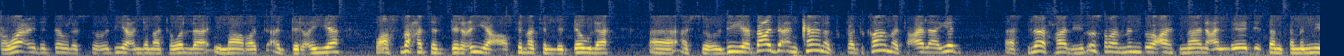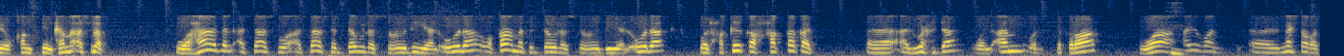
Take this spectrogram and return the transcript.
قواعد الدولة السعودية عندما تولى إمارة الدرعية وأصبحت الدرعية عاصمة للدولة آه، السعودية بعد أن كانت قد قامت على يد أسلاف هذه الأسرة منذ عهد مانع الريدي سنة 850 كما أسلف. وهذا الأساس هو أساس الدولة السعودية الأولى وقامت الدولة السعودية الأولى والحقيقة حققت آه، الوحدة والأمن والاستقرار وأيضا آه، نشرت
